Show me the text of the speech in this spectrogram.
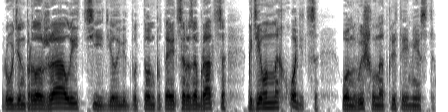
Рудин продолжал идти, делая вид, будто он пытается разобраться, где он находится. Он вышел на открытое место.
